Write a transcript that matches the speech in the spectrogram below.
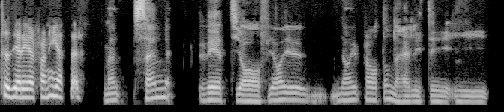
tidigare erfarenheter. Men sen vet jag, för jag har ju, jag har ju pratat om det här lite i,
